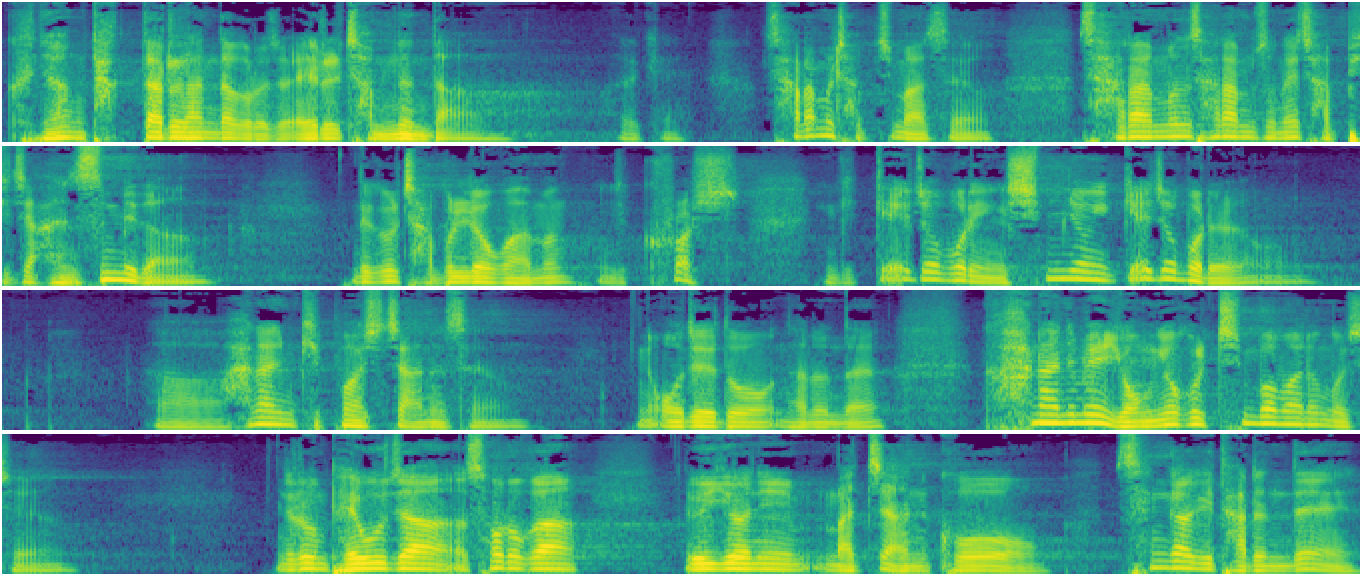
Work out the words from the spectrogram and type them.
그냥 닥달을 한다 그러죠. 애를 잡는다. 이렇게. 사람을 잡지 마세요. 사람은 사람 손에 잡히지 않습니다. 근데 그걸 잡으려고 하면 이제 crush, 이게 깨져버리는, 심령이 깨져버려요. 아, 하나님 기뻐하시지 않으세요. 어제도 나눴나요? 하나님의 영역을 침범하는 것이에요. 여러분, 배우자 서로가 의견이 맞지 않고 생각이 다른데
